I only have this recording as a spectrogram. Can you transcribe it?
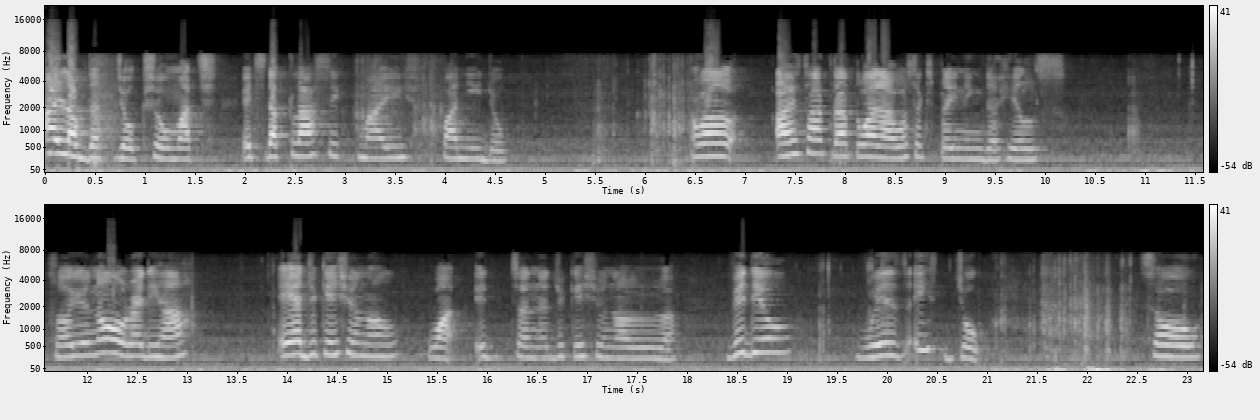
I love that joke so much. It's the classic my funny joke. Well, I thought that while I was explaining the hills. So you know already, huh? A educational one. It's an educational video with a joke. So,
